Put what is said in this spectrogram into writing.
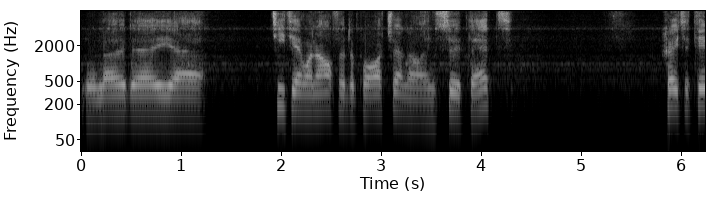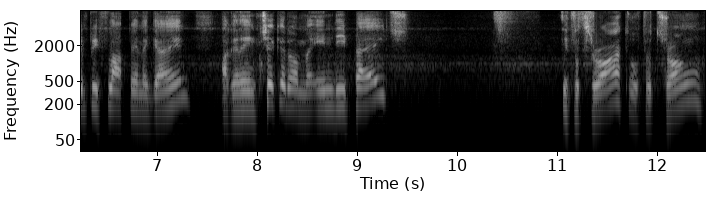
We'll load a uh, TTM1 Alpha departure and I'll insert that. Create a temporary flight plan again. I can then check it on my ND page. If it's right or if it's wrong.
